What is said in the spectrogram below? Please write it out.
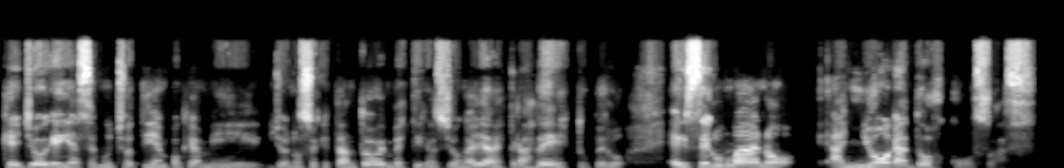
que yo leí hace mucho tiempo que a mí, yo no sé qué tanto investigación haya detrás de esto, pero el ser humano añora dos cosas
